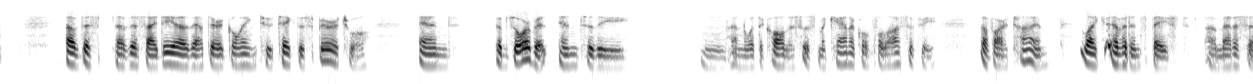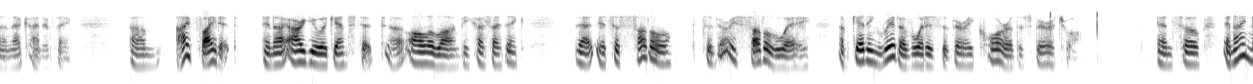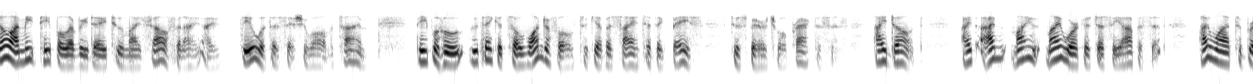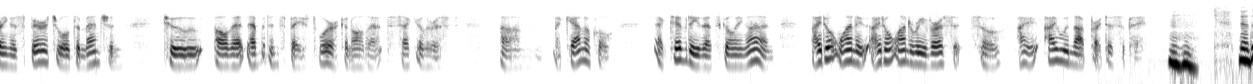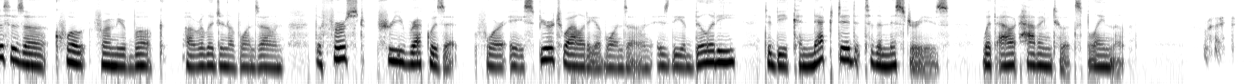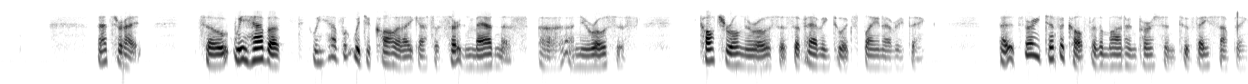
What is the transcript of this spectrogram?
of this of this idea that they're going to take the spiritual and absorb it into the Mm, I don't know what to call this, this mechanical philosophy of our time, like evidence based uh, medicine and that kind of thing. Um, I fight it and I argue against it uh, all along because I think that it's a subtle, it's a very subtle way of getting rid of what is the very core of the spiritual. And so, and I know I meet people every day too myself, and I, I deal with this issue all the time people who, who think it's so wonderful to give a scientific base to spiritual practices. I don't. I, I'm, my, my work is just the opposite. I want to bring a spiritual dimension to all that evidence based work and all that secularist um, mechanical activity that's going on. I don't want to. I don't want to reverse it. So I, I would not participate. Mm-hmm. Now, this is a quote from your book, a religion of one's own, the first prerequisite for a spirituality of one's own is the ability to be connected to the mysteries without having to explain them. Right. That's right. So we have a we have what would you call it? I guess a certain madness, uh, a neurosis, cultural neurosis of having to explain everything. Uh, it's very difficult for the modern person to face something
